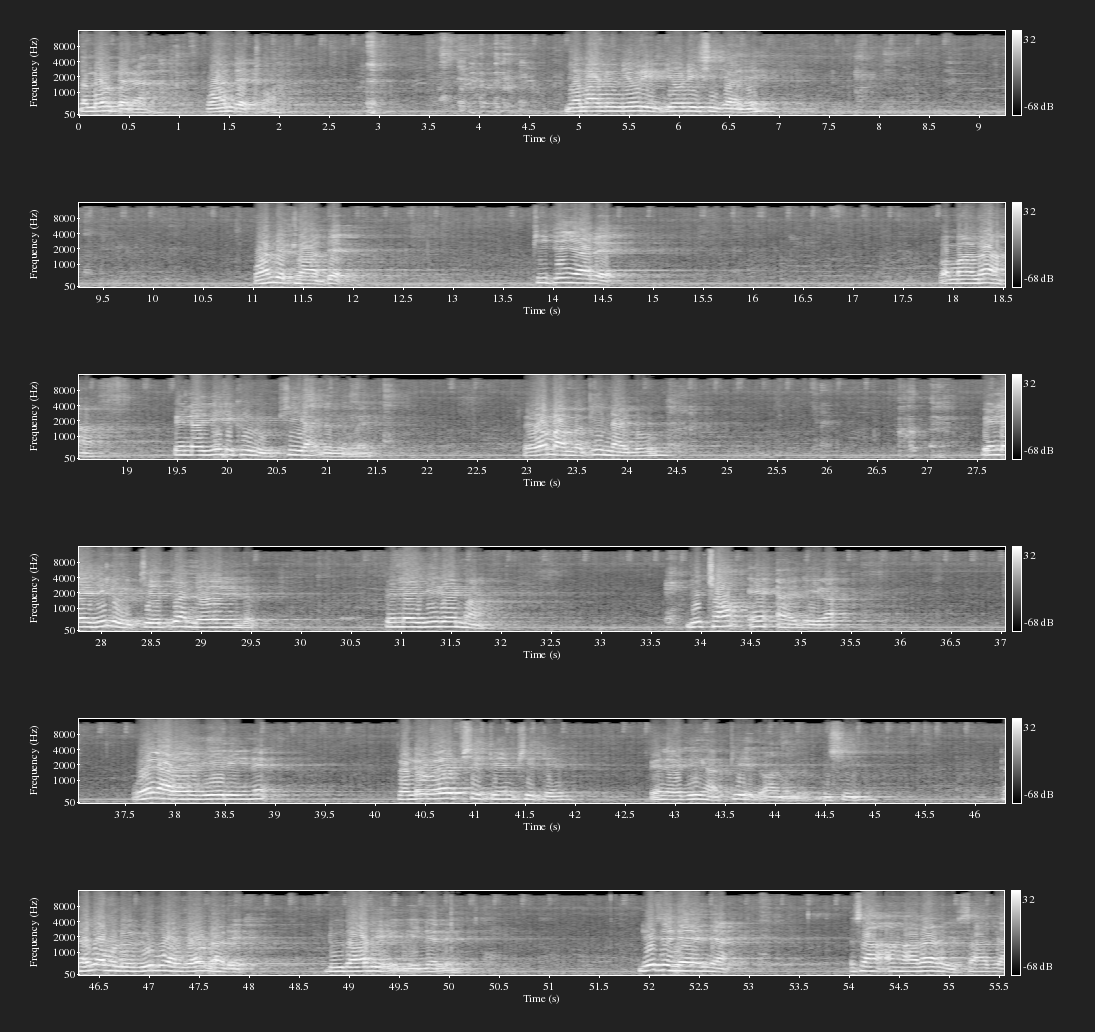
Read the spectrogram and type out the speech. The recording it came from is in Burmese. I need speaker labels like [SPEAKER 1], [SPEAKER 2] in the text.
[SPEAKER 1] သမုဒ္ဒရာဝမ်းတထွာမြန်မာလူမျိုးတွေပြောလို့ရှိကြတယ်ဝမ်းတထွာတဲ့ဖြည့်တင်းရတဲ့ပမာဏဟာပင်လယ်ကြီးတစ်ခုကိုဖြည့်ရတယ်လို့ပဲဘယ်တော့မှမပြည့်နိုင်ဘူးပင်လယ်ကြီးလိုကျေပြတ်နေလို့ ပင်လယ်ကြီးထဲမှာရေချောင်းအင်းအန်တွေကဝင်လာတဲ့ရေတွေနဲ့ဘယ်လိုပဲဖြစ်တင်ဖြစ်တင်ပင်လယ်ကြီးဟာပြည့်သွားတယ်လို့မရှိဘူးဒါကြောင့်မလို့လူဘဝရောက်လာတဲ့လူသားတွေအနေနဲ့လည်းနေ့စဉ်နဲ့ညအစာအာဟာရတွေစားကြ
